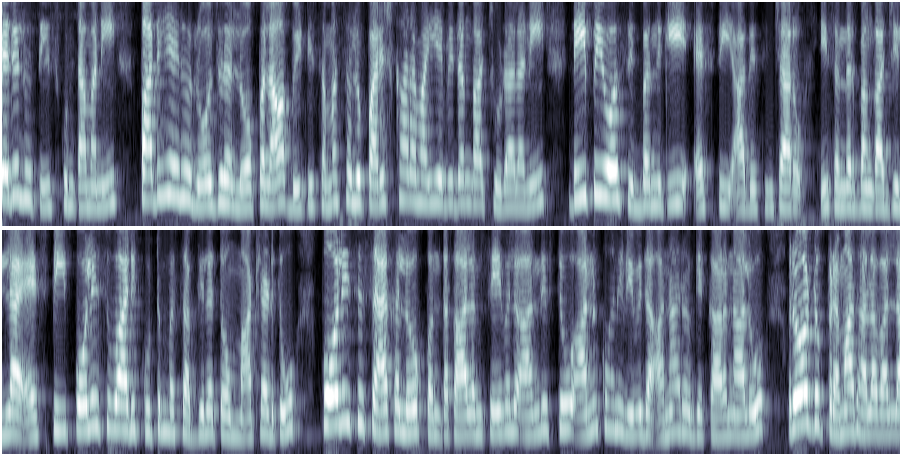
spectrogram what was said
చర్యలు తీసుకుంటామని పదిహేను రోజుల లోపల వీటి సమస్యలు పరిష్కారం అయ్యే విధంగా చూడాలని డిపిఓ సిబ్బందికి ఎస్పీ ఆదేశించారు. ఈ సందర్భంగా జిల్లా ఎస్పీ పోలీసు వారి కుటుంబ సభ్యులతో మాట్లాడుతూ పోలీసు శాఖలో కొంతకాలం సేవలు అందిస్తూ అనుకోని వివిధ అనారోగ్య కారణాలు రోడ్డు ప్రమాదాల వల్ల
